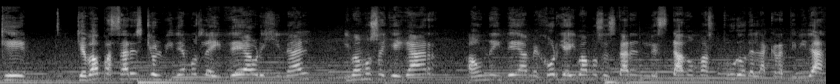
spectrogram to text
que, que va a pasar es que olvidemos la idea original y vamos a llegar a una idea mejor y ahí vamos a estar en el estado más puro de la creatividad.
